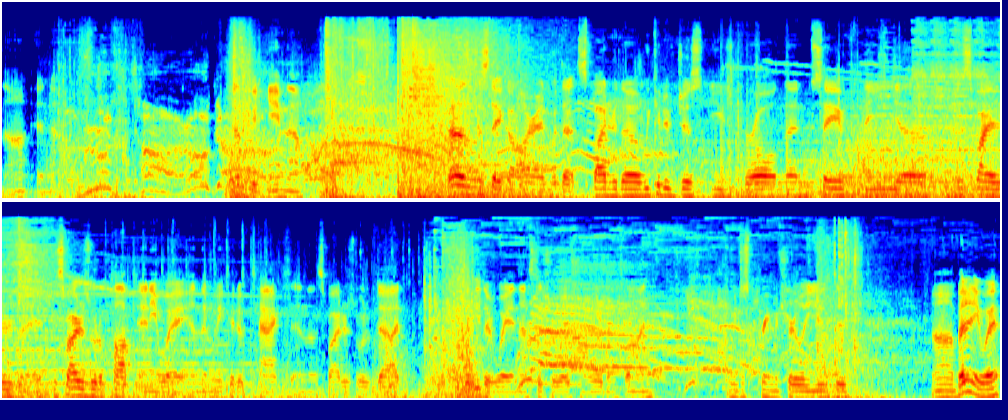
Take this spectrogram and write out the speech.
Not enough. That's a good game, though. That was a mistake on our end with that spider, though. We could have just used Brawl and then saved the, uh, the spiders. The spiders would have popped anyway, and then we could have attacked, and the spiders would have died. So either way, in that situation, it would have been fine. We just prematurely used it. Uh, but anyway,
